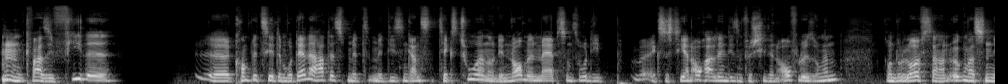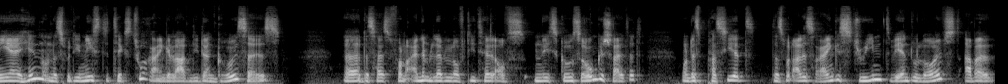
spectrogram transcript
quasi viele äh, komplizierte Modelle hattest mit, mit diesen ganzen Texturen und den Normal Maps und so, die existieren auch alle in diesen verschiedenen Auflösungen und du läufst dann an irgendwas näher hin und es wird die nächste Textur reingeladen, die dann größer ist, Äh, das heißt, von einem Level of Detail aufs nächstgrößere umgeschaltet. Und das passiert, das wird alles reingestreamt, während du läufst, aber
